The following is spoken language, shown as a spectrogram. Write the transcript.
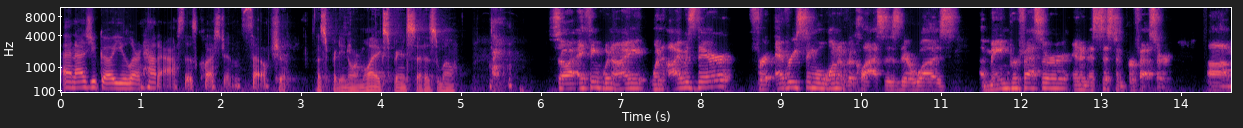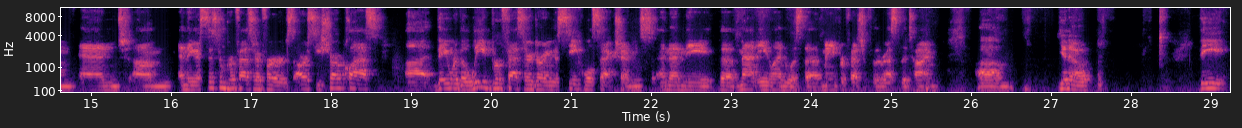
and as you go, you learn how to ask those questions. So sure. That's pretty normal. I experienced that as well. so I think when I when I was there, for every single one of the classes, there was a main professor and an assistant professor. Um, and um, and the assistant professor for our C sharp class, uh, they were the lead professor during the SQL sections, and then the the Matt Eland was the main professor for the rest of the time. Um, you know, the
